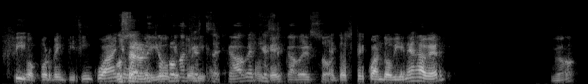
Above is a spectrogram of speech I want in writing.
fijo, por 25 años. O sea, la única forma que, se acabe es que se acabe el sol. Entonces, cuando vienes a ver, ¿no?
